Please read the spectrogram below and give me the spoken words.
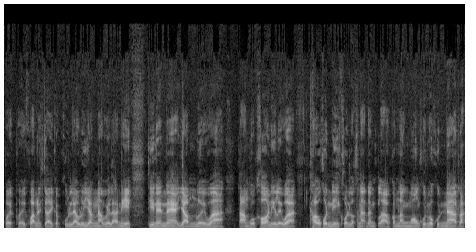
เปิดเผยความในใจกับคุณแล้วหรือยังณเวลานี้ที่แน่ๆย้ำเลยว่า ตามหัวข้อนี้เลยว่า เขาคนนี้คนลักษณะดังกล่าวกำลังมองคุณว่าคุณน่ารัก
